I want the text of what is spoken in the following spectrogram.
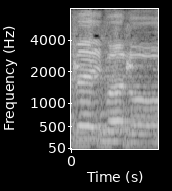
perdei valor.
